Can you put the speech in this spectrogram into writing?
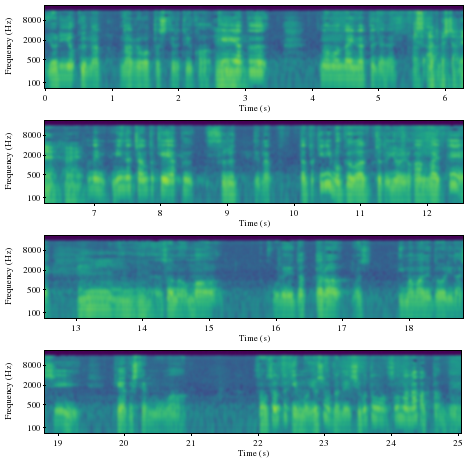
より良くななろうとしてるというか契約の問題になったじゃないですか、ありましたね。はい。でみんなちゃんと契約するってなった時に僕はちょっといろいろ考えてうーん。そのまあこれだったらもし今まで通りだし契約してもまあそのその時もう吉本で仕事もそんななかったんで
